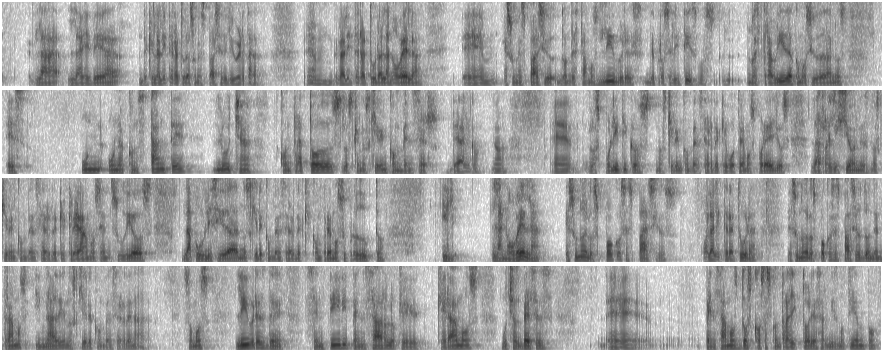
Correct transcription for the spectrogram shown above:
la, idea de que la literatura es un espacio de libertad. Em, la literatura, la novela, em, es un espacio donde estamos libres de proselitismos. Nuestra vida como ciudadanos es una constante lucha contra todos los que nos quieren convencer de algo. Eh, los políticos nos quieren convencer de que votemos por ellos, las religiones nos quieren convencer de que creamos en su Dios, la publicidad nos quiere convencer de que compremos su producto. Y la novela es uno de los pocos espacios, o la literatura, es uno de los pocos espacios donde entramos y nadie nos quiere convencer de nada. Somos libres de sentir y pensar lo que queramos, Muchas veces eh, pensamos dos cosas contradictorias al mismo tiempo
